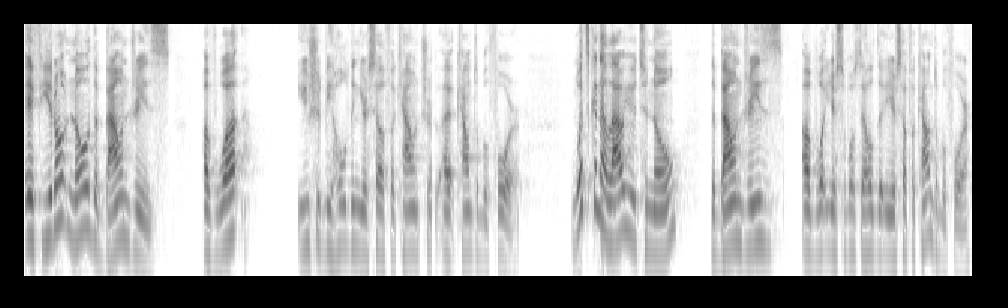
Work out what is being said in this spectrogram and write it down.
if you don't know the boundaries of what you should be holding yourself account- accountable for. What's going to allow you to know the boundaries of what you're supposed to hold yourself accountable for?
